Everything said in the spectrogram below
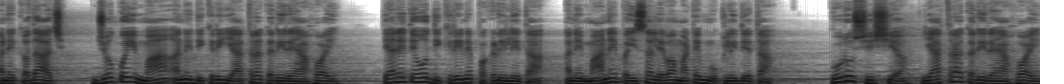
અને કદાચ જો કોઈ મા અને દીકરી યાત્રા કરી રહ્યા હોય, ત્યારે તેઓ દીકરીને પકડી લેતા અને માને પૈસા લેવા માટે મોકલી દેતા. ગુરુ શિષ્ય યાત્રા કરી રહ્યા હોય,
